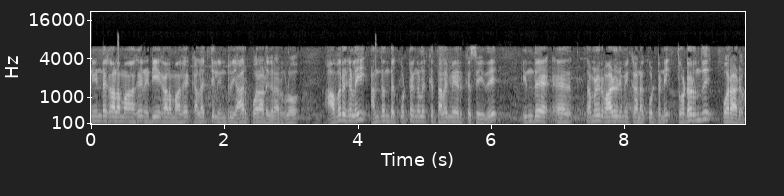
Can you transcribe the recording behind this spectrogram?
நீண்ட காலமாக நெடிய காலமாக களத்தில் நின்று யார் போராடுகிறார்களோ அவர்களை அந்தந்த கூட்டங்களுக்கு தலைமையேற்க செய்து இந்த தமிழர் வாழ்வுரிமைக்கான கூட்டணி தொடர்ந்து போராடும்.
